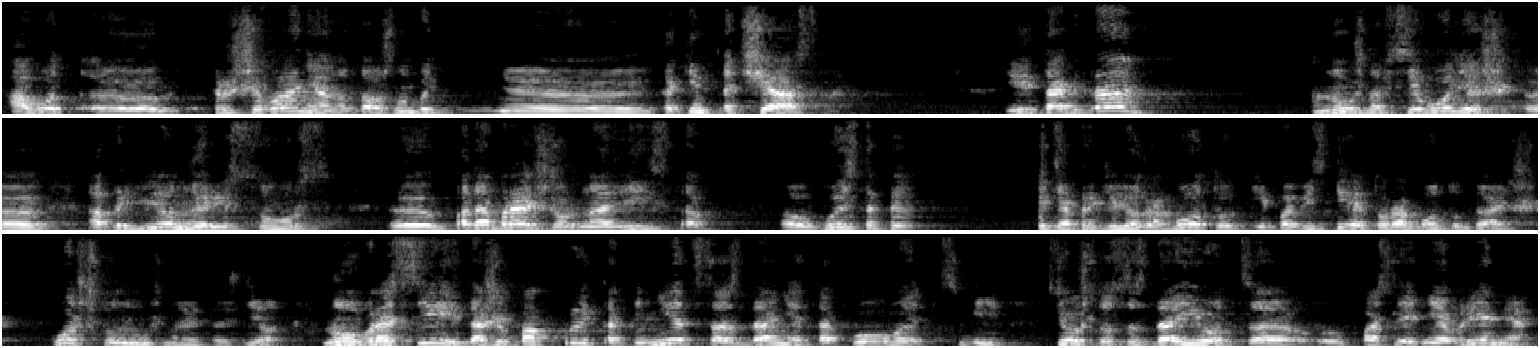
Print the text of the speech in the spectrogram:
А вот э, крышевание, оно должно быть э, каким-то частным. И тогда нужно всего лишь э, определенный ресурс, э, подобрать журналистов, выстроить определенную работу и повести эту работу дальше. Вот что нужно это сделать. Но в России даже попыток нет создания такого СМИ. Все, что создается в последнее время,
